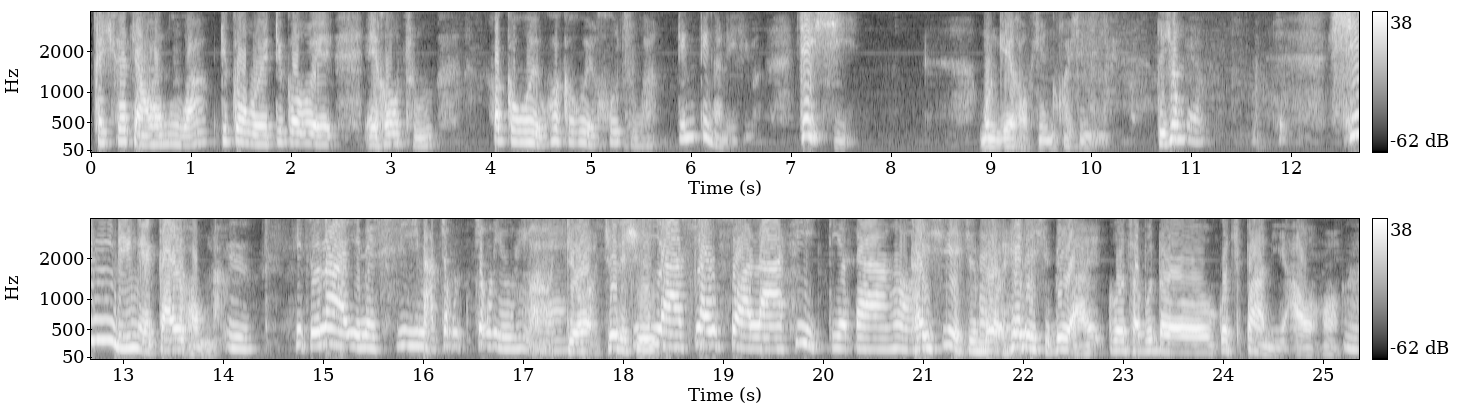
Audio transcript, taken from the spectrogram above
开始较真丰富啊，德国话德国话的好处，法国话法国话的好处啊，等等安尼是嘛？这是文艺复兴发生的，就像心灵的解放啊。嗯，迄阵啊，因的诗嘛，足足流行啊，对，这个是诗啊、小说啦、戏剧啊，吼。开始的时候，迄个是要来过差不多过一百年后吼，嗯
